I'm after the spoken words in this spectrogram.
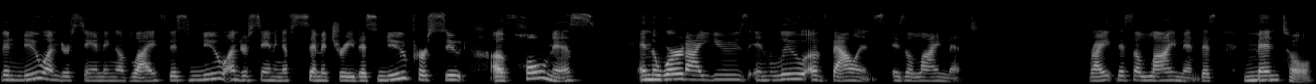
the new understanding of life, this new understanding of symmetry, this new pursuit of wholeness and the word I use in lieu of balance is alignment, right? This alignment, this mental,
